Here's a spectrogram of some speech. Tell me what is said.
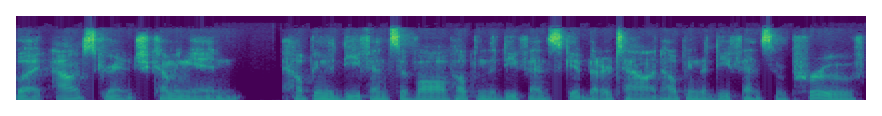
but Alex Grinch coming in helping the defense evolve, helping the defense get better talent, helping the defense improve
